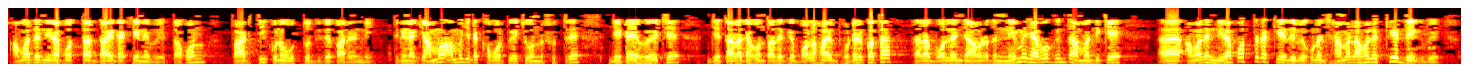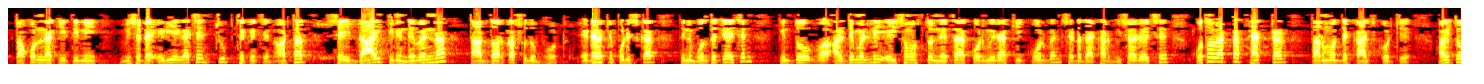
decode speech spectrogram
আমাদের নিরাপত্তার দায়টা কে নেবে? তখন প্রার্থী কোনো উত্তর দিতে পারেননি। তিনি নাকি আমি আমি যেটা খবর পেয়েছি অন্য সূত্রে, যেটাই হয়েছে যে, তারা যখন তাদেরকে বলা হয় ভোটের কথা, তারা বলেন যে, আমরা তো নেমে যাব, কিন্তু আমাদেরকে আমাদের নিরাপত্তাটা কে দেবে? কোনো ঝামেলা হলে কে দেখবে? তখন নাকি তিনি বিষয়টা এড়িয়ে গেছেন, চুপ থেকেছেন। অর্থাৎ সেই দায় তিনি নেবেন না, তার দরকার শুধু ভোট। এটা হচ্ছে পরিষ্কার, তিনি বলতে চেয়েছেন, কিন্তু আলটিমেটলি এই সমস্ত নেতা কর্মীরা কি করবেন সেটা দেখার বিষয় রয়েছে। কোথাও একটা ফ্যাক্টর তার মধ্যে কাজ করছে। হয়তো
